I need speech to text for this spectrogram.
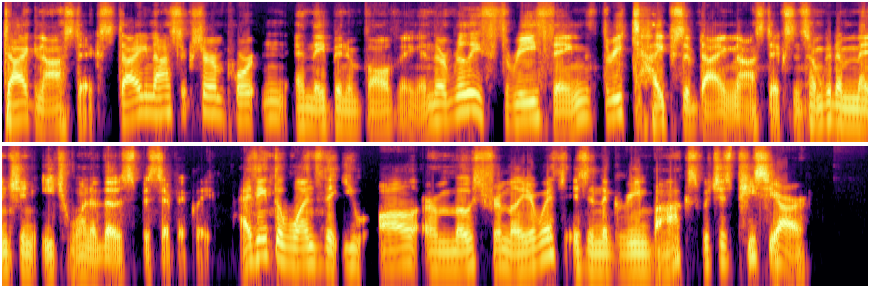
diagnostics. Diagnostics are important and they've been evolving. And there are really three things, three types of diagnostics. And so I'm going to mention each one of those specifically. I think the ones that you all are most familiar with is in the green box, which is PCR.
